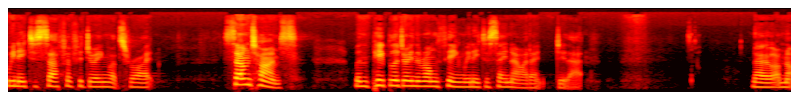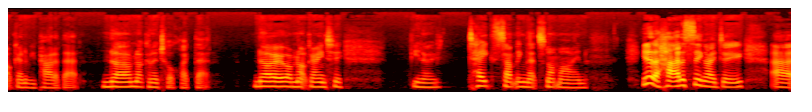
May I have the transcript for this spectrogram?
we need to suffer for doing what's right. Sometimes when people are doing the wrong thing, we need to say, No, I don't do that. No, I'm not going to be part of that. No, I'm not going to talk like that. No, I'm not going to, you know, take something that's not mine. You know, the hardest thing I do uh,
